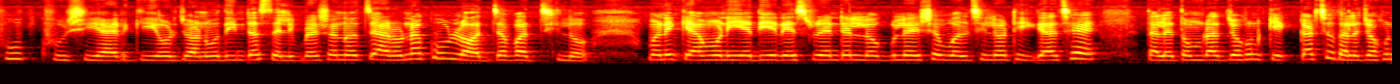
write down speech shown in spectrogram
খুব খুশি আর কি। ওর জন্মদিনটা সেলিব্রেশন হচ্ছে আর ও না খুব লজ্জা পাচ্ছিলো। মানে কেমন ইয়ে দিয়ে রেস্টুরেন্টের লোকগুলো এসে বলছিল, ঠিক আছে তাহলে তোমরা যখন কেক কাটছো, তাহলে যখন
